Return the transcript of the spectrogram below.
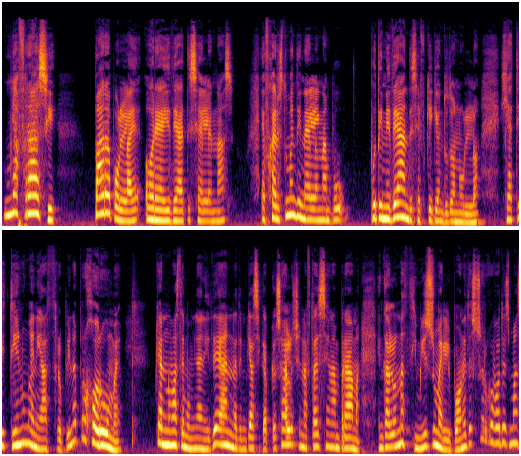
μια φράση. Πάρα πολλά ωραία ιδέα της Έλενας. Ευχαριστούμε την Έλενα που, που την ιδέα της ευκήκε του τον ούλο. Γιατί τίνουμε οι άνθρωποι να προχωρούμε. Πιανόμαστε με μια ιδέα, να την πιάσει κάποιος άλλος και να φτάσει σε ένα πράγμα. Είναι καλό να θυμίζουμε λοιπόν είτε στους εργοδότες μας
